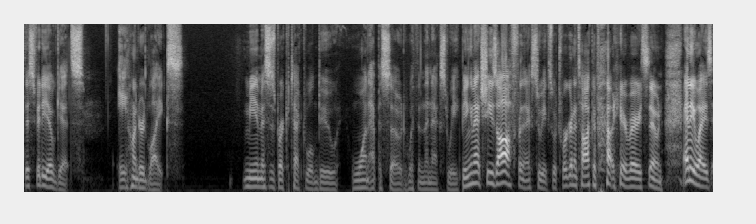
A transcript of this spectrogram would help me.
This video gets 800 likes. Me and mrs brickitect will do one episode within the next week being that she's off for the next two weeks which we're going to talk about here very soon. Anyways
